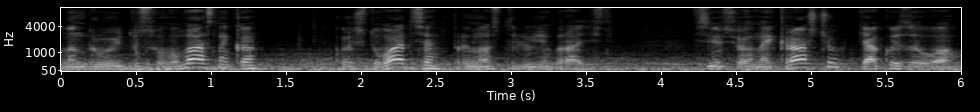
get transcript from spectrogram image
мандрують до свого власника, користуватися, приносити людям радість. Всім всього найкращого, дякую за увагу.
